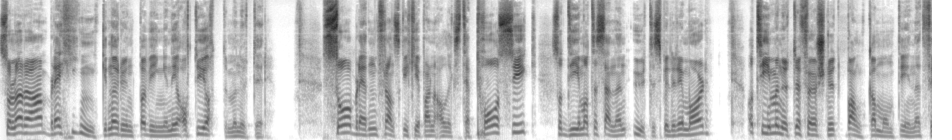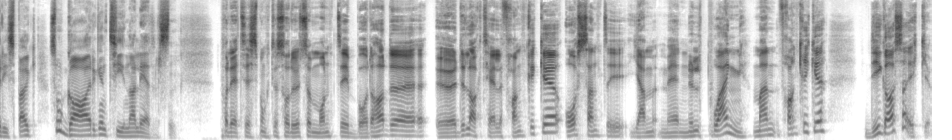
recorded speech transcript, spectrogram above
så Larat ble hinkende rundt på vingen i 88 minutter. Så ble den franske keeperen Alex Tepaux syk, så de måtte sende en utespiller i mål, og ti minutter før slutt banka Monty inn et frispark som ga Argentina ledelsen. På det tidspunktet så det ut som Monty både hadde ødelagt hele Frankrike og sendt de hjem med null poeng, men Frankrike de ga seg ikke.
